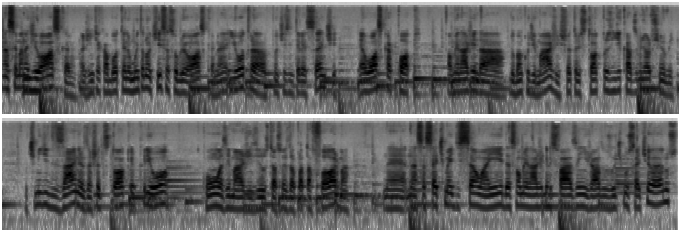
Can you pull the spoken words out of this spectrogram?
Na semana de Oscar, a gente acabou tendo muita notícia sobre o Oscar, né? E outra notícia interessante é o Oscar Pop, a homenagem da, do banco de imagens Shutterstock para os indicados do melhor filme. O time de designers da Shutterstock criou, com as imagens e ilustrações da plataforma, né, nessa sétima edição aí dessa homenagem que eles fazem já nos últimos sete anos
